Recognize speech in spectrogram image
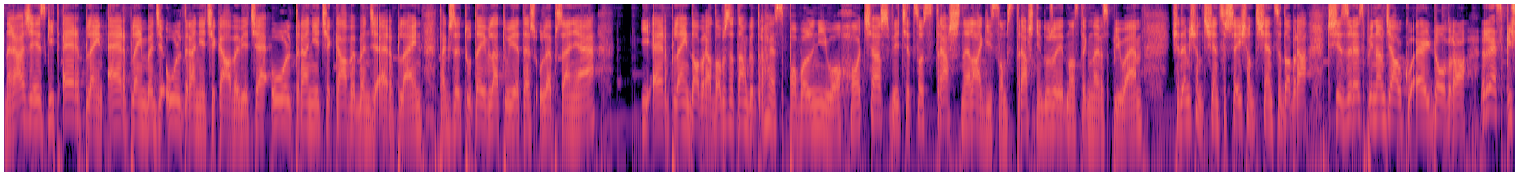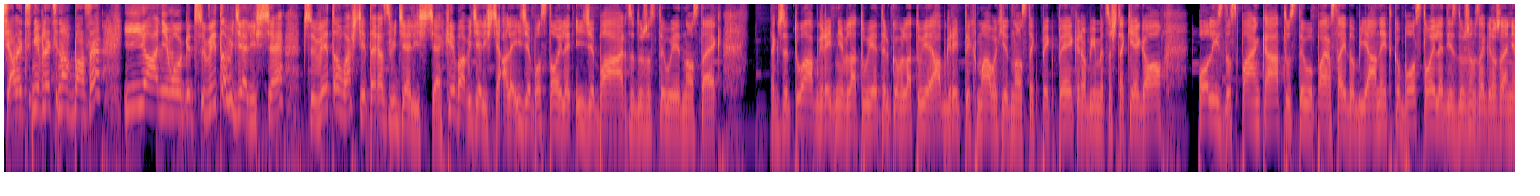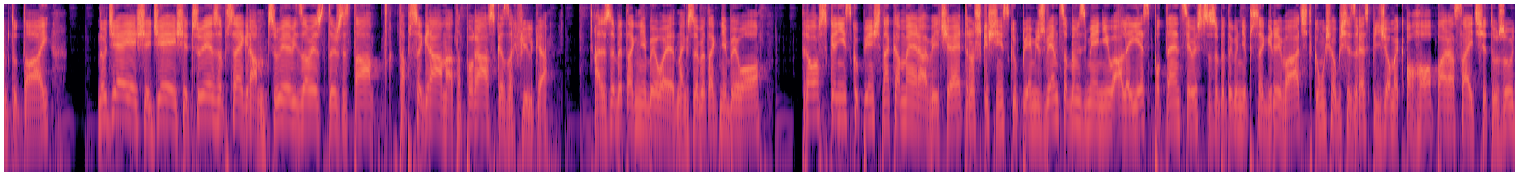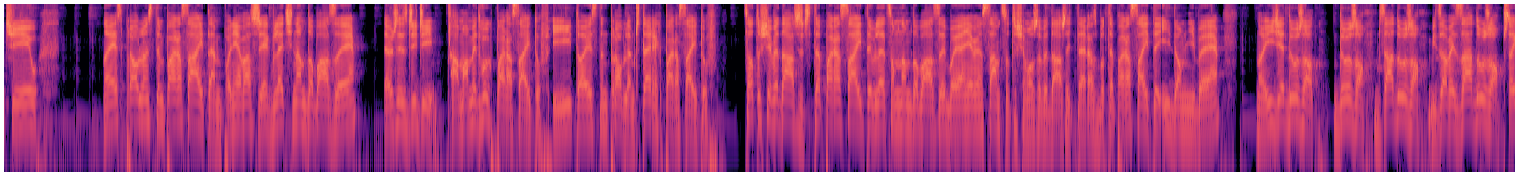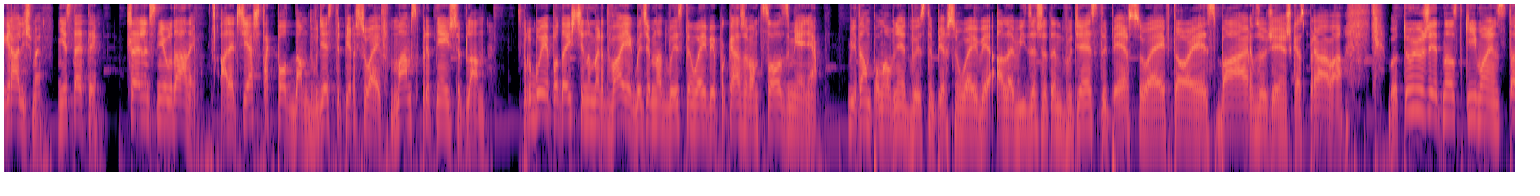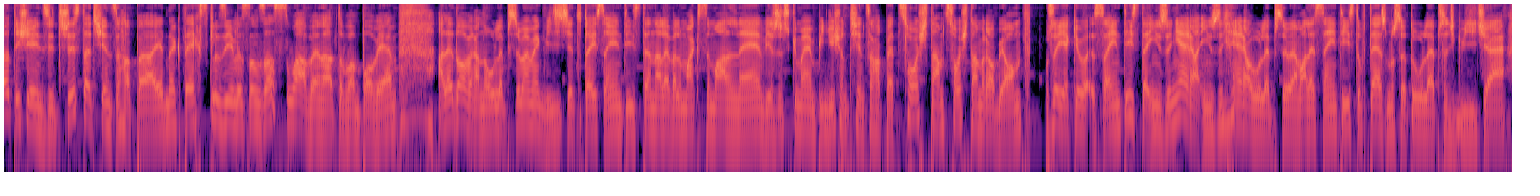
Na razie jest git Airplane. Airplane będzie ultra nieciekawy, wiecie? Ultra nieciekawy będzie Airplane. Także tutaj wlatuje też ulepszenie. I Airplane, dobra, dobrze tam go trochę spowolniło, chociaż wiecie co, straszne lagi są, strasznie dużo jednostek narespiłem. 70 tysięcy, 60 tysięcy, dobra, czy się zrespi nam działku? Ej, dobra, respi się, ale czy nie wleci nam w bazę? Ja nie mogę, czy wy to widzieliście? Czy wy to właśnie teraz widzieliście? Chyba widzieliście, ale idzie boss toilet, idzie bardzo dużo z tyłu jednostek. Także tu upgrade nie wlatuje, tylko wlatuje upgrade tych małych jednostek. Pyk, pyk, robimy coś takiego. Polis do spanka, tu z tyłu Parasite dobijany, tylko boss toilet jest dużym zagrożeniem tutaj. No dzieje się, dzieje się, czuję, że przegram. Czuję, widzowie, że to już jest ta, ta przegrana, ta porażka za chwilkę. Ale żeby tak nie było jednak, żeby tak nie było. Troszkę nie skupiłem się na kamera, wiecie? Troszkę się nie skupiłem. Już wiem, co bym zmienił, ale jest potencjał jeszcze, żeby tego nie przegrywać. Tylko musiałby się zrespić ziomek. Oho, Parasite się tu rzucił. No jest problem z tym Parasite'em, ponieważ jak wleci nam do bazy, to już jest GG. A mamy dwóch Parasite'ów i to jest ten problem, czterech Parasite'ów. Co tu się wydarzy? Czy te Parasite'y wlecą nam do bazy? Bo ja nie wiem sam, co tu się może wydarzyć teraz, bo te Parasite'y idą niby. No idzie dużo, dużo, za dużo. Widzowie, za dużo. Przegraliśmy. Niestety. Challenge nieudany. Ale czy ja się tak poddam? 21 wave. Mam sprytniejszy plan. Spróbuję podejście numer dwa i jak będziemy na 20 wave'ie pokażę wam co zmienia. Witam ponownie w 21 wave'ie, ale widzę, że ten 21 wave to jest bardzo ciężka sprawa. Bo tu już jednostki mają 100 tysięcy, 300 tysięcy HP, a jednak te ekskluzywy są za słabe, na to wam powiem. Ale dobra, no ulepszyłem jak widzicie tutaj Scientistę na level maksymalny, wieżyczki mają 50 tysięcy HP, coś tam, coś tam robią. Może jakiego Scientistę, inżyniera, inżyniera ulepszyłem, ale Scientistów też muszę tu ulepszać, jak widzicie.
